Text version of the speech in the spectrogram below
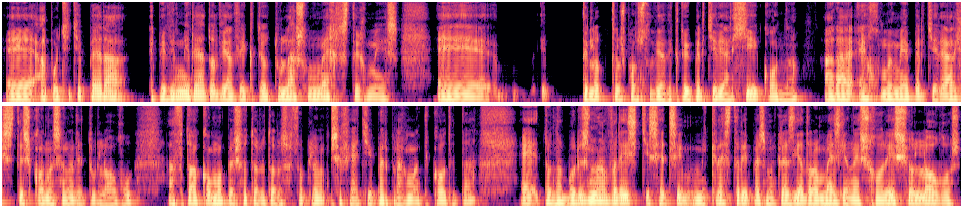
Ε, από εκεί και πέρα επειδή μοιραία το διαδίκτυο τουλάχιστον μέχρι στιγμής ε, τέλος πάντων στο διαδίκτυο υπερκυριαρχεί εικόνα. Άρα έχουμε μια υπερκυριάρχηση της εικόνας έναντι του λόγου. Αυτό ακόμα περισσότερο τώρα σε αυτό που λέμε ψηφιακή υπερπραγματικότητα. Ε, το να μπορείς να βρίσκεις έτσι μικρές τρύπες, μικρές διαδρομές για να εισχωρήσει ο λόγος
